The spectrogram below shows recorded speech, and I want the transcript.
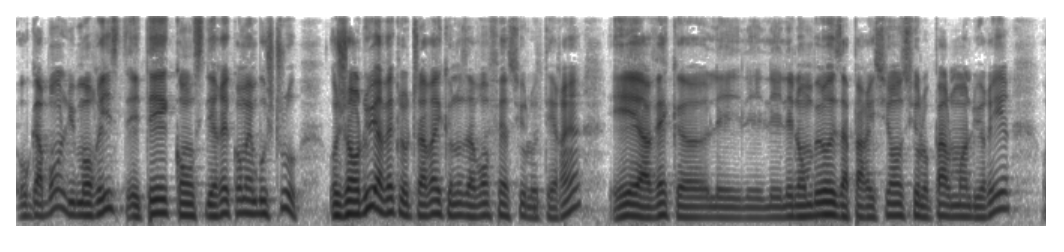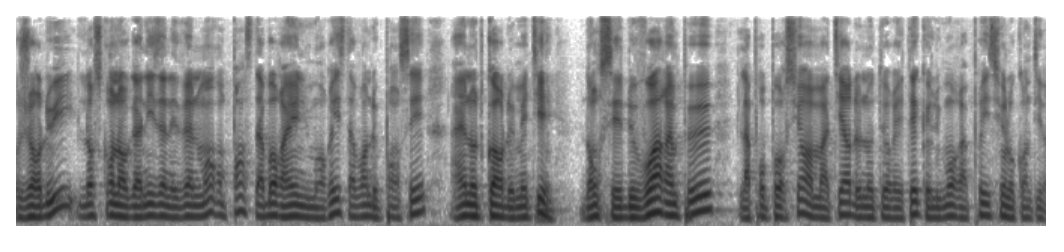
au Gabon l'humoriste était considéré comme un bouche-trou. Aujourd'hui, avec le travail que nous avons fait sur le terrain et avec euh, les, les, nombreuses apparitions sur le Parlement du Rire, Aujourd'hui, lorsqu'on organise un événement, on pense d'abord à un humoriste avant de penser à un autre corps de métier. Donc, c'est de voir un peu la proportion en matière de notoriété que l'humour a pris sur le continent.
